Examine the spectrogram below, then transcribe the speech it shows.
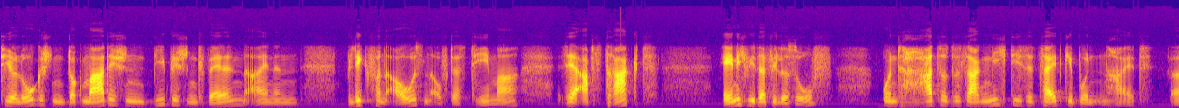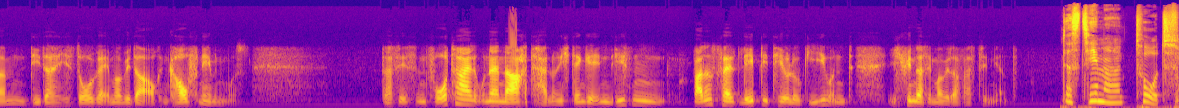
theologischen, dogmatischen, biblischen Quellen einen Blick von außen auf das Thema, sehr abstrakt, ähnlich wie der Philosoph, und hat sozusagen nicht diese Zeitgebundenheit, ähm, die der Historiker immer wieder auch in Kauf nehmen muss. Das ist ein Vorteil und ein Nachteil. Und ich denke, in diesem Spannungsfeld lebt die Theologie und ich finde das immer wieder faszinierend. Das Thema Tod.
